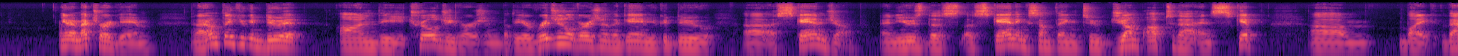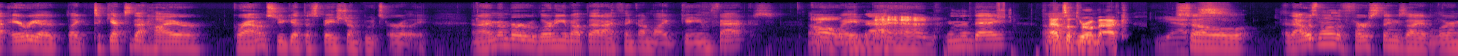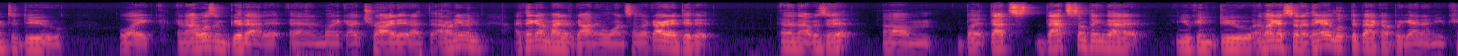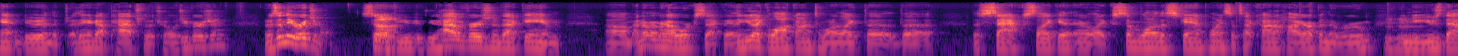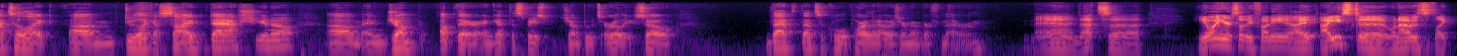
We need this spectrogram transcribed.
in a Metroid game, and I don't think you can do it on the trilogy version, but the original version of the game, you could do uh, a scan jump and use this uh, scanning something to jump up to that and skip um, like that area like to get to that higher ground so you get the space jump boots early and i remember learning about that i think on like GameFAQs like oh way back man, in the day That's a Um, throwback. Yeah. so that was one of the first things I had learned to do, like, and I wasn't good at it, and like I tried it. I, th- I don't even. I think I might have gotten it once. I'm like, all right, I did it, and then that was it. Um, but that's that's something that you can do, and like I said, I think I looked it back up again, and you can't do it in the. I think I got patched for the trilogy version, but it's in the original. So Huh. if you if you have a version of that game, um, I don't remember how it works exactly. I think you like lock onto one of like the the the sacks like it or like some one of the scan points that's like kind of higher up in the room Mhm. and you use that to like um, do like a side dash you know um, and jump up there and get the space jump boots early so that's that's a cool part that i always remember from that room Man, that's uh You want to hear something funny? I I used to when I was like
